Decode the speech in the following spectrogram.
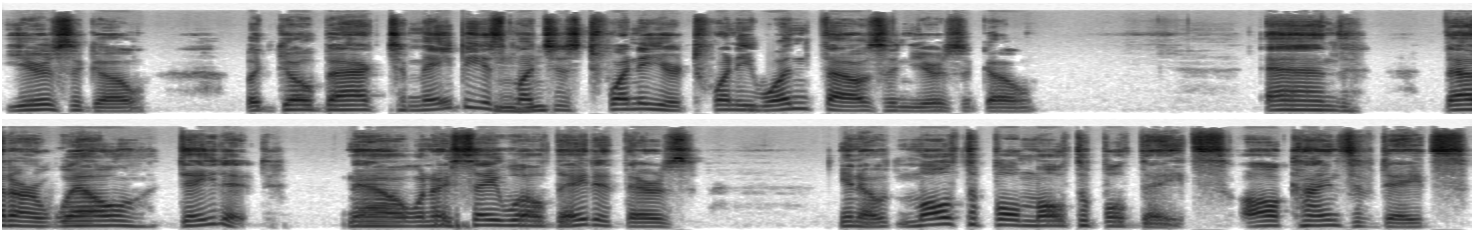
years ago, but go back to maybe as Mhm. much as 20 or 21,000 years ago, and that are well dated. Now, when I say well dated, there's you know multiple multiple dates, all kinds of dates,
